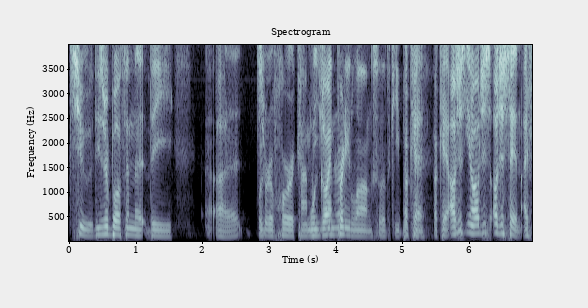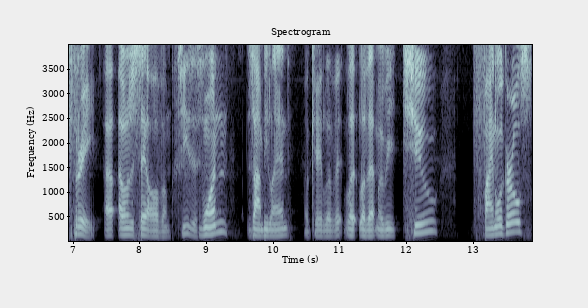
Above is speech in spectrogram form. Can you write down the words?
two. These are both in the the uh, sort of horror comedy. We're going genre. pretty long, so let's keep it. Okay. there. Okay. I'll just you know I'll just I'll just say them. I have three. I, I'll just say all of them. Jesus. One, Zombieland. Okay, love it. Lo- love that movie. Two, Final Girls.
